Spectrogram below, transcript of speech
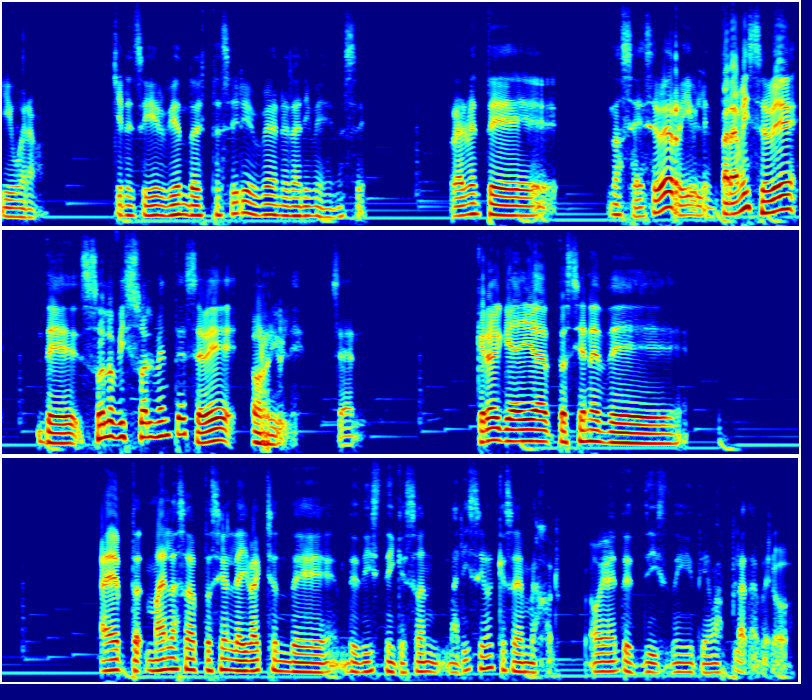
Y bueno, quieren seguir viendo esta serie, vean el anime, no sé. Realmente, no sé, se ve horrible. Para mí se ve, de solo visualmente, se ve horrible. O sea, creo que hay adaptaciones de... Adapta- malas adaptaciones live action de, de Disney que son malísimas que se ven mejor. Obviamente Disney tiene más plata, pero...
